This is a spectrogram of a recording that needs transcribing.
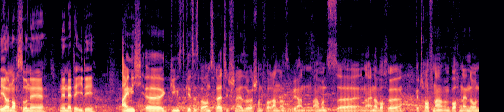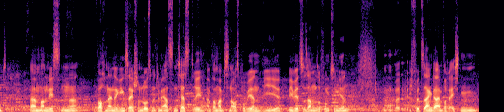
eher noch so eine, eine nette Idee? Eigentlich äh, geht es jetzt bei uns relativ schnell sogar schon voran. Also wir haben uns äh, in einer Woche getroffen am Wochenende und ähm, am nächsten Wochenende ging es eigentlich schon los mit dem ersten Testdreh. Einfach mal ein bisschen ausprobieren, wie, wie wir zusammen so funktionieren. Ich würde sagen, da einfach echt einen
